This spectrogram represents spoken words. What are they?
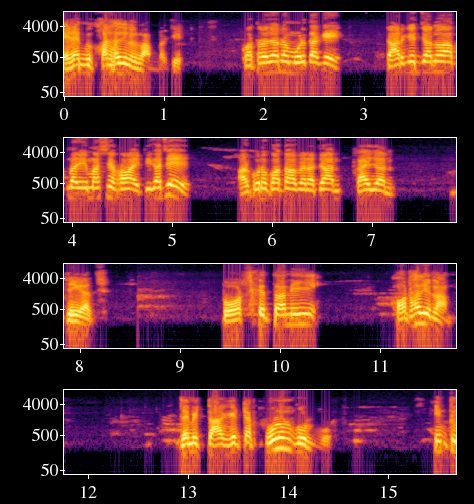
এটা আমি কথা দিলাম আপনাকে। কথাটা যেন মনে থাকে টার্গেট যেন আপনার এই মাসে হয় ঠিক আছে? আর কোনো কথা হবে না যান তাই যান। ঠিক আছে। বসকে তো আমি কথা দিলাম যে আমি টার্গেটটা পূরণ করব। কিন্তু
